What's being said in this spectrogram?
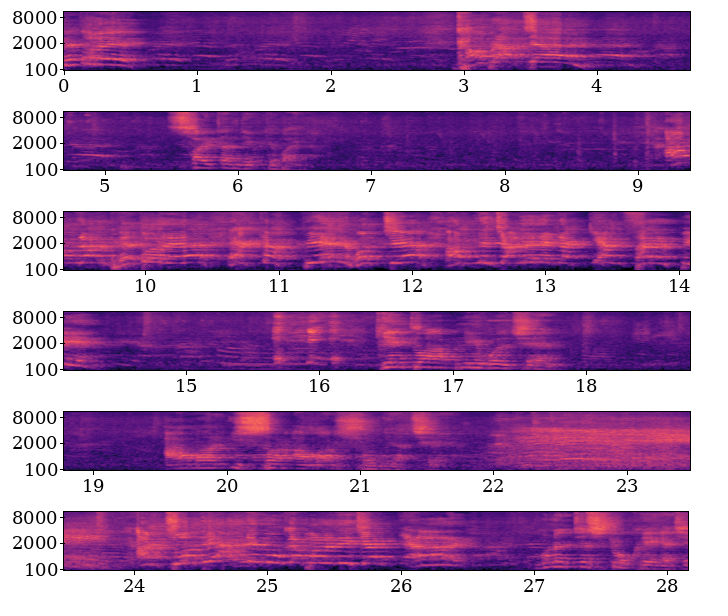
ভেতরে। শয়তান দেখতে না। আপনার ভেতরে একটা পেন হচ্ছে। আপনি জানেন এটা ক্যান্সারের পেন কিন্তু আপনি বলছেন আমার ঈশ্বর আমার সঙ্গে আছে। আর যদি আপনি মুখে বলে দিচ্ছেন "এই, মনে হচ্ছে স্ট্রোক হয়ে গেছে।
